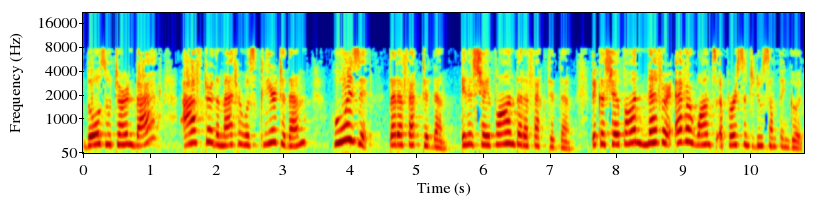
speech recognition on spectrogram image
Those who turn back, after the matter was clear to them, who is it that affected them? It is shaitan that affected them. Because shaitan never ever wants a person to do something good.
